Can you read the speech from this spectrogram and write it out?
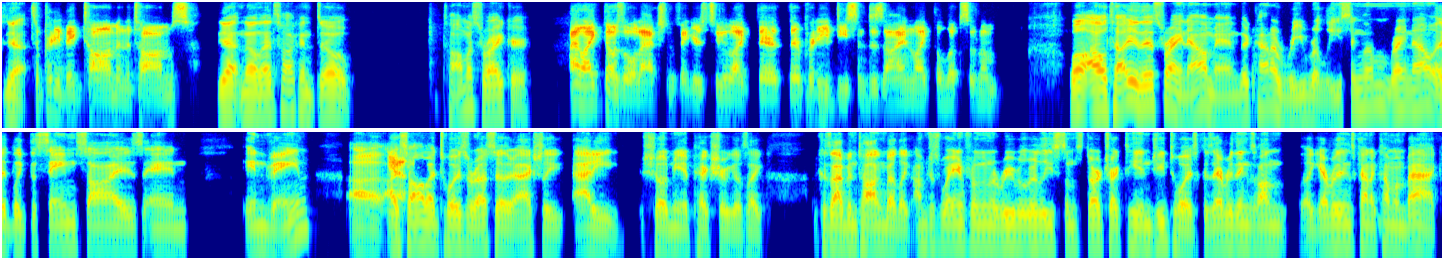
Yeah. it's a pretty big Tom in the Toms. Yeah. No, that's fucking dope. Thomas Riker. I like those old action figures too. Like they're they're pretty decent design, like the looks of them. Well, I'll tell you this right now, man. They're kind of re-releasing them right now at like the same size and in vain. Uh, I saw them at Toys R Us. So they're actually, Addie showed me a picture. He goes like, because I've been talking about like I'm just waiting for them to re-release some Star Trek TNG toys because everything's on like everything's kind of coming back.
